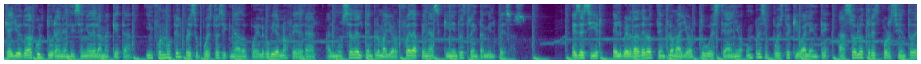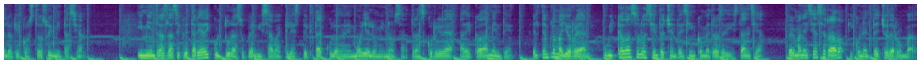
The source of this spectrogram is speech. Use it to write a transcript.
que ayudó a Cultura en el diseño de la maqueta, informó que el presupuesto asignado por el gobierno federal al Museo del Templo Mayor fue de apenas 530 mil pesos. Es decir, el verdadero Templo Mayor tuvo este año un presupuesto equivalente a solo 3% de lo que costó su imitación. Y mientras la Secretaría de Cultura supervisaba que el espectáculo de memoria luminosa transcurriera adecuadamente, el Templo Mayor Real, ubicado a solo 185 metros de distancia, permanecía cerrado y con el techo derrumbado.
